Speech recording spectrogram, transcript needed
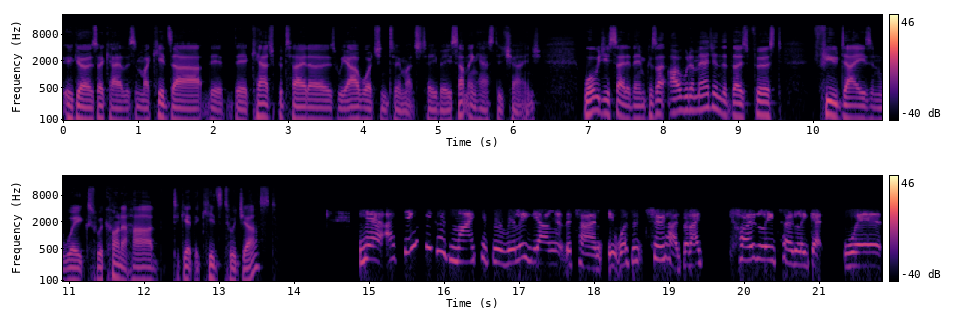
who goes, okay, listen, my kids are they're they're couch potatoes. We are watching too much TV. Something has to change. What would you say to them? Because I, I would imagine that those first few days and weeks were kind of hard to get the kids to adjust. Yeah, I think because my kids were really young at the time, it wasn't too hard. But I totally, totally get where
